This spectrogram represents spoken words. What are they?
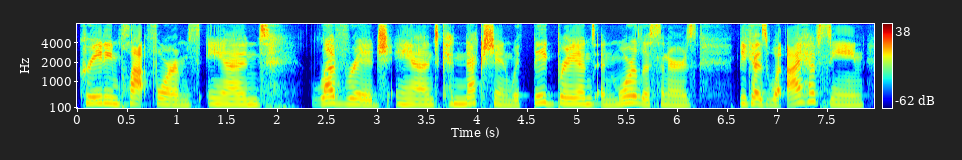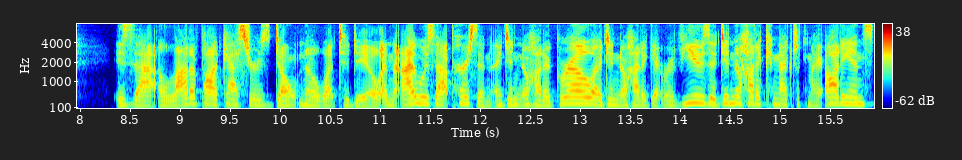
creating platforms and leverage and connection with big brands and more listeners. Because what I have seen is that a lot of podcasters don't know what to do. And I was that person. I didn't know how to grow, I didn't know how to get reviews, I didn't know how to connect with my audience,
